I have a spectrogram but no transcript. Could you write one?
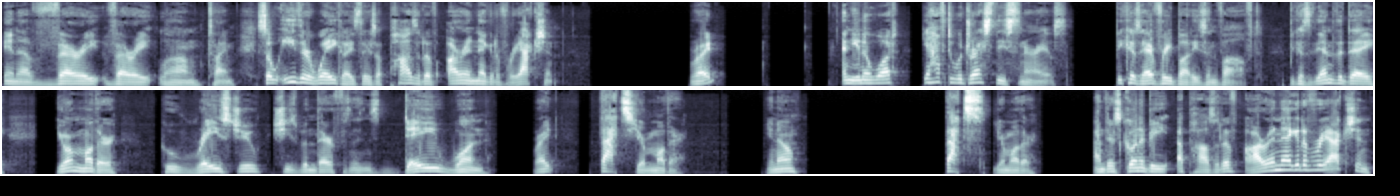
in a very, very long time. So, either way, guys, there's a positive or a negative reaction. Right? And you know what? You have to address these scenarios because everybody's involved. Because at the end of the day, your mother who raised you, she's been there since day one, right? That's your mother. You know? That's your mother and there's going to be a positive or a negative reaction.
